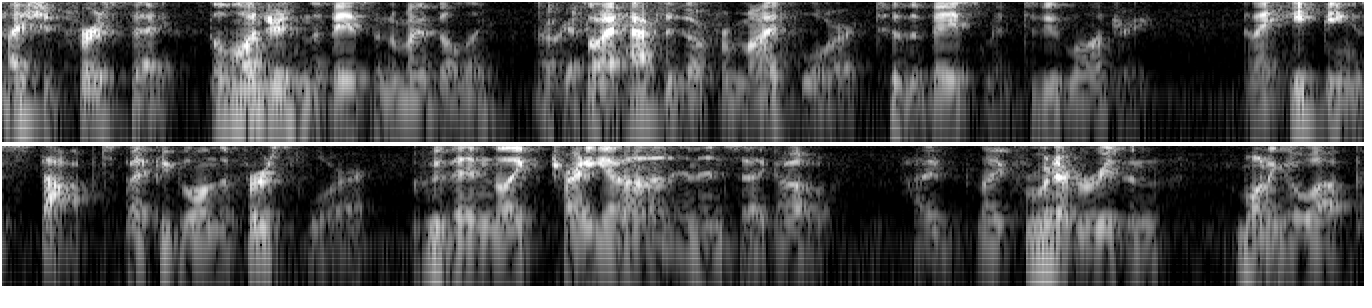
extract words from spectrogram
I should first say the laundry's in the basement of my building. Okay. So I have to go from my floor to the basement to do laundry, and I hate being stopped by people on the first floor who then like try to get on and then say like, oh, I like for whatever reason want to go up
